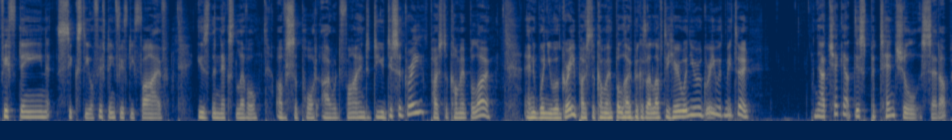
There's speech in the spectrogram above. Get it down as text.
1560 or 1555 is the next level of support I would find. Do you disagree? Post a comment below. And when you agree, post a comment below because I love to hear when you agree with me too. Now, check out this potential setup.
